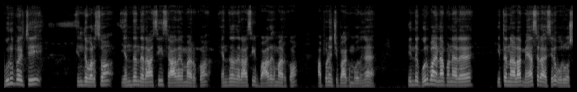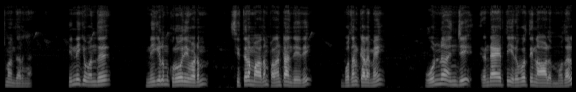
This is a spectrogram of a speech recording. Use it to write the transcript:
குரு பயிற்சி இந்த வருஷம் எந்தெந்த ராசி சாதகமாக இருக்கும் எந்தெந்த ராசி பாதகமாக இருக்கும் அப்படின்னு வச்சு பார்க்கும்போதுங்க இந்த குருபா என்ன பண்ணார்? இத்தனை நாளாக மேச ராசியில் ஒரு வருஷமாக இருந்தாருங்க. இன்றைக்கி வந்து நிகழும் குரோதி வருடம் சித்திரை மாதம் பதினெட்டாம் தேதி புதன்கிழமை ஒன்று அஞ்சு ரெண்டாயிரத்தி இருபத்தி நாலு முதல்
